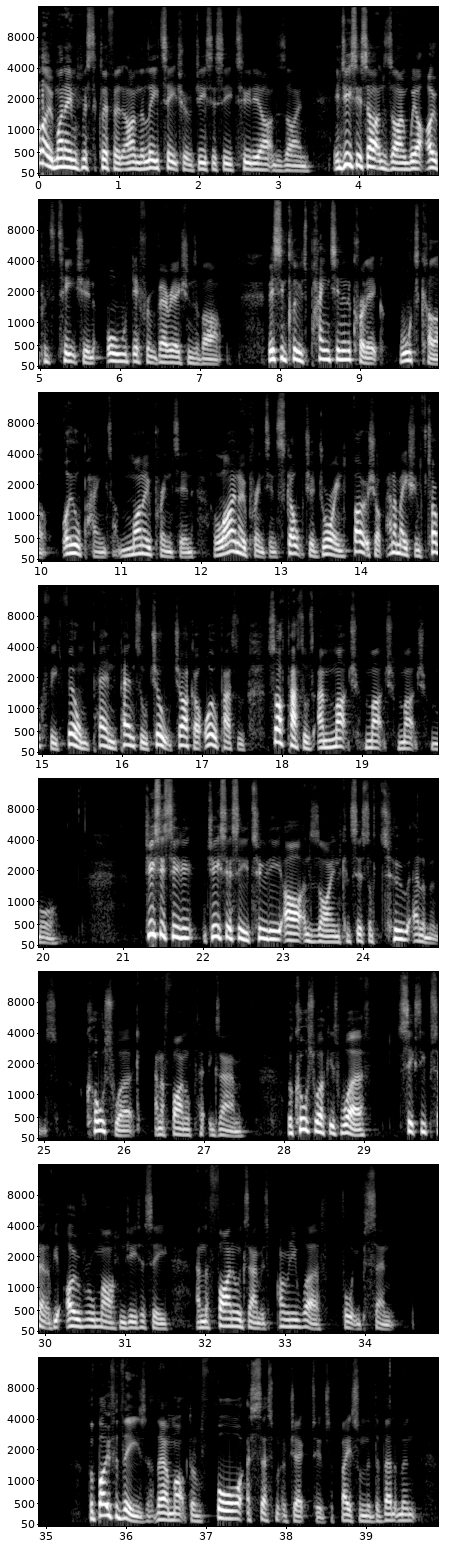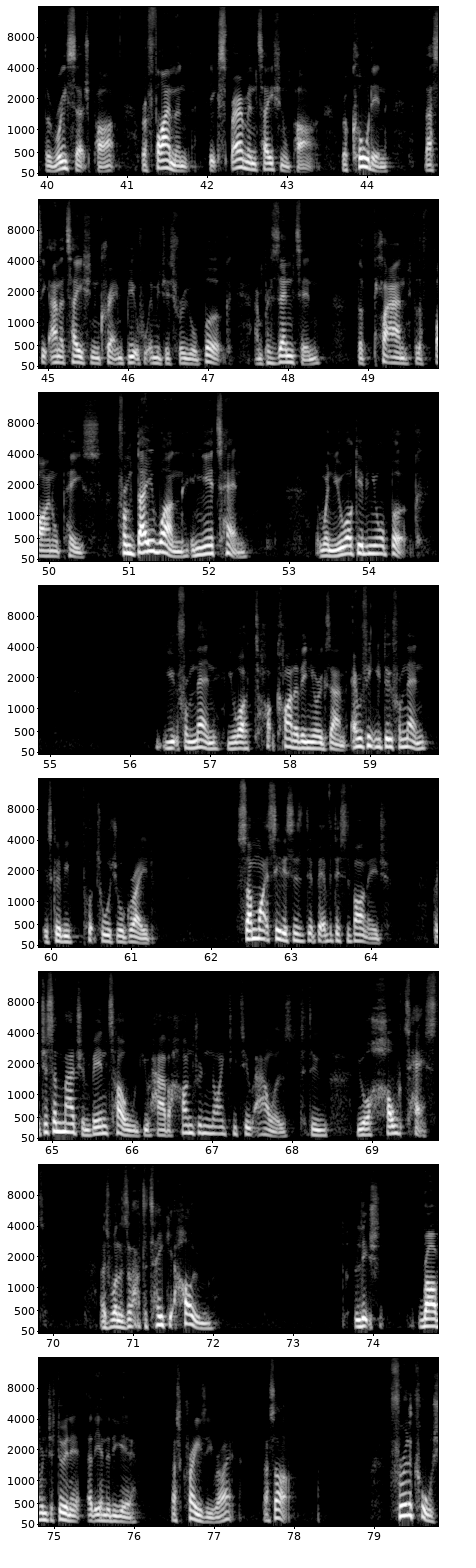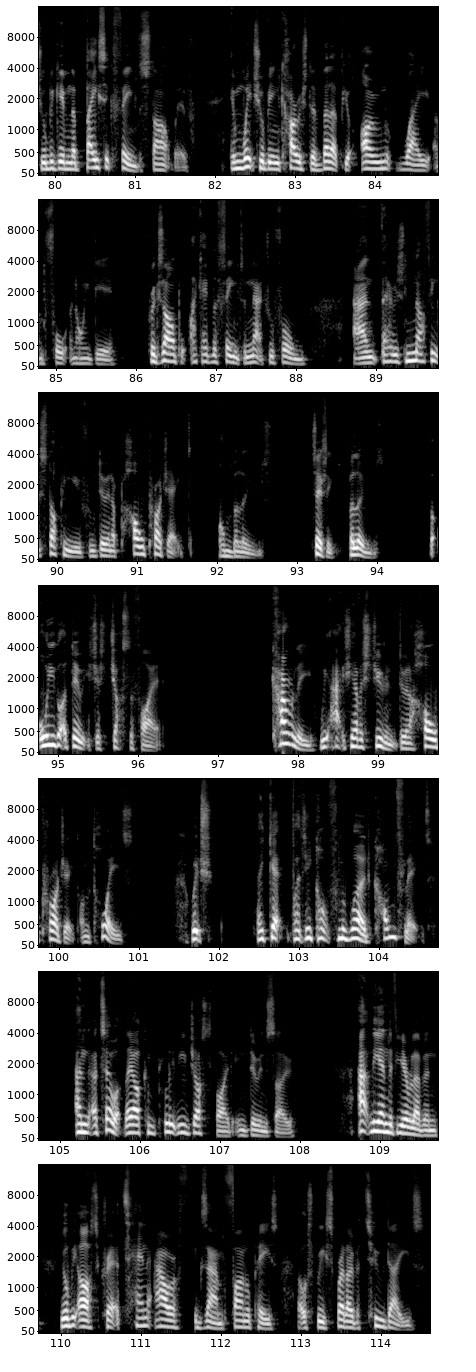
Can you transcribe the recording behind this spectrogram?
Hello, my name is Mr. Clifford. I'm the lead teacher of GCSE 2D Art and Design. In GCSE Art and Design, we are open to teaching all different variations of art. This includes painting in acrylic, watercolour, oil paint, monoprinting, linoprinting, sculpture, drawing, Photoshop, animation, photography, film, pen, pencil, chalk, charcoal, oil pastels, soft pastels, and much, much, much more. GCSE, GCSE 2D Art and Design consists of two elements, coursework and a final exam. The coursework is worth 60% of your overall mark in GCSE and the final exam is only worth 40%. For both of these, they are marked on four assessment objectives based on the development, the research part, refinement, the experimentational part, recording, that's the annotation and creating beautiful images through your book, and presenting the plan for the final piece. From day one in year 10, when you are given your book, you, from then, you are kind of in your exam. Everything you do from then is going to be put towards your grade. Some might see this as a bit of a disadvantage, but just imagine being told you have 192 hours to do your whole test, as well as allowed to take it home, literally, rather than just doing it at the end of the year. That's crazy, right? That's art. Through the course, you'll be given the basic theme to start with, in which you'll be encouraged to develop your own way and thought and idea. For example, I gave the theme to natural form, and there is nothing stopping you from doing a whole project on balloons. Seriously, balloons. But all you got to do is just justify it. Currently, we actually have a student doing a whole project on toys, which they get, but they got from the word conflict. And I tell you what, they are completely justified in doing so. At the end of year 11, you'll be asked to create a 10 hour exam final piece that will be spread over two days.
